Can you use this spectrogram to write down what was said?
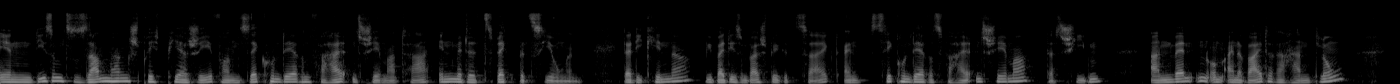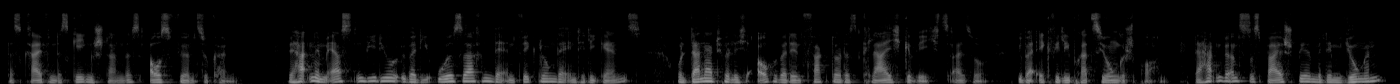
In diesem Zusammenhang spricht Piaget von sekundären Verhaltensschemata in Mittel-Zweck-Beziehungen, da die Kinder, wie bei diesem Beispiel gezeigt, ein sekundäres Verhaltensschema, das Schieben, anwenden, um eine weitere Handlung, das Greifen des Gegenstandes, ausführen zu können. Wir hatten im ersten Video über die Ursachen der Entwicklung der Intelligenz und dann natürlich auch über den Faktor des Gleichgewichts, also über Äquilibration gesprochen. Da hatten wir uns das Beispiel mit dem Jungen,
